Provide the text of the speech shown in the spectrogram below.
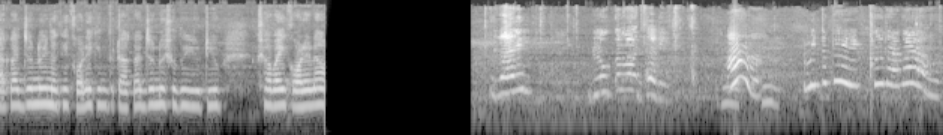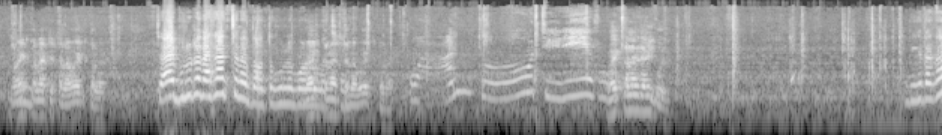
টাকার জন্যই নাকি করে, কিন্তু টাকার জন্য শুধু ইউটিউব সবাই করে না গাড়ি ব্লু কালার গাড়ি আমি তোকে একটু দেখাবো হোয়াইট কালারটা চালা হোয়াইট কালার চাই ব্লুটা দেখা যাচ্ছে না তো অতগুলো বড় হোয়াইট কালার চালা white colour one two three four white colour গাড়ি কই দিকে দেখা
